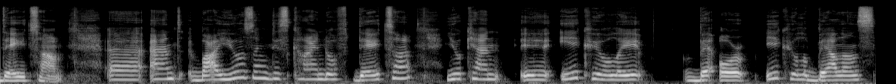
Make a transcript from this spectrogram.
data. Uh, and by using this kind of data, you can uh, equally or equally balance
